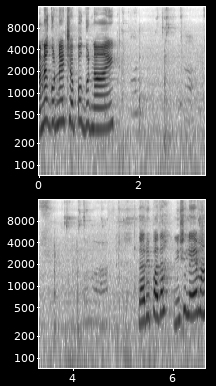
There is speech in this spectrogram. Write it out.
అన్న గుడ్ నైట్ చెప్పు గుడ్ నైట్. దారి పద. నిషులేమా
